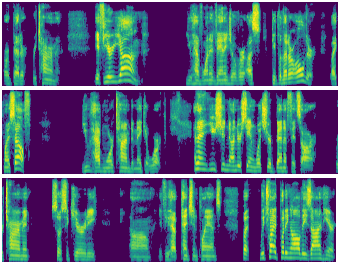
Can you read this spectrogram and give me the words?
or better retirement. If you're young, you have one advantage over us people that are older, like myself. You have more time to make it work. And then you should understand what your benefits are. Retirement, Social Security, um, if you have pension plans. But we tried putting all these on here.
